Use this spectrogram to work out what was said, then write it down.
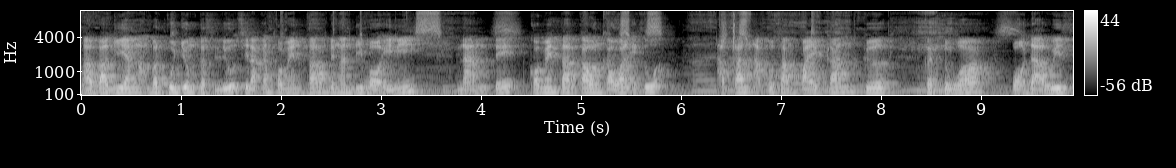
uh, bagi yang nak berkunjung ke Seliu, silakan komentar dengan di bawah ini. Nanti komentar kawan-kawan itu akan aku sampaikan ke ketua Pok Darwis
